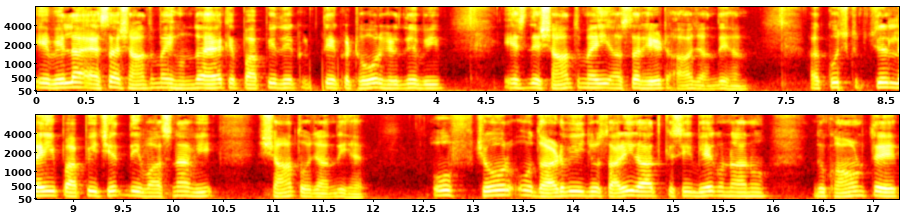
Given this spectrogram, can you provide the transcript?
ਇਹ ਵੇਲਾ ਐਸਾ ਸ਼ਾਂਤਮਈ ਹੁੰਦਾ ਹੈ ਕਿ ਪਾਪੀ ਦੇ ਤੇ ਕਠੋਰ ਹਿਰਦੇ ਵੀ ਇਸ ਦੇ ਸ਼ਾਂਤਮਈ ਅਸਰ ਹੇਠ ਆ ਜਾਂਦੇ ਹਨ। ਕੁਝ ਚਿਰ ਲਈ ਪਾਪੀ ਚਿੱਤ ਦੀ ਵਾਸਨਾ ਵੀ ਸ਼ਾਂਤ ਹੋ ਜਾਂਦੀ ਹੈ। ਉਹ ਚੋਰ, ਉਹ ਧਾੜਵੀ ਜੋ ਸਾਰੀ ਰਾਤ ਕਿਸੇ ਬੇਗੁਨਾਹ ਨੂੰ ਦੁਖਾਉਣ ਤੇ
